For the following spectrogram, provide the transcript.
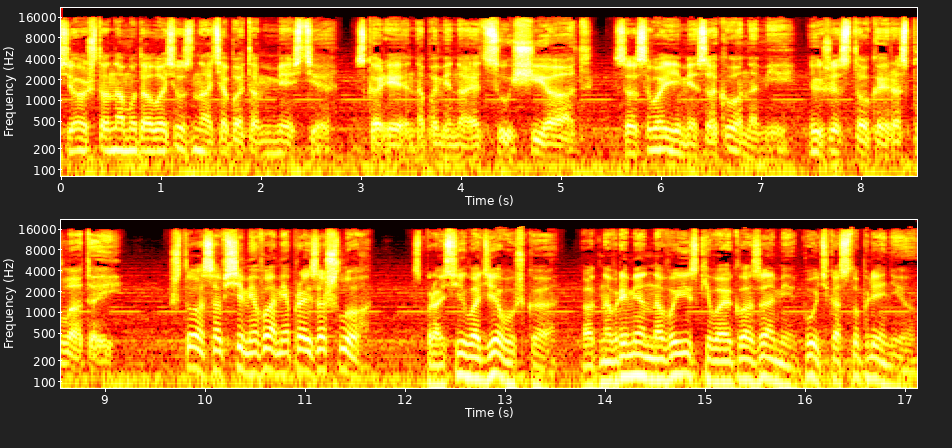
Все, что нам удалось узнать об этом месте, скорее напоминает сущий ад, со своими законами и жестокой расплатой». «Что со всеми вами произошло?» – спросила девушка, одновременно выискивая глазами путь к оступлению.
